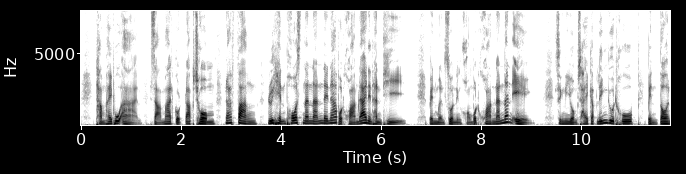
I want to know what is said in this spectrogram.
ๆ ทำให้ผู้อ่านสามารถกดรับชม รับฟัง หรือเห็นโพสต์นั้นๆ ในหน้าบทความได้ในทันที เป็นเหมือนส่วนหนึ่งของบทความนั้นนั่นเอง ซึ่งนิยมใช้กับลิงก์ YouTube เป็นต้น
